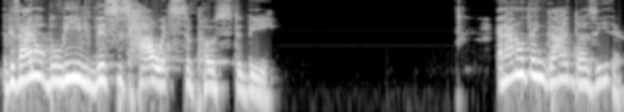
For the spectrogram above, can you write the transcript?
Because I don't believe this is how it's supposed to be. And I don't think God does either.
